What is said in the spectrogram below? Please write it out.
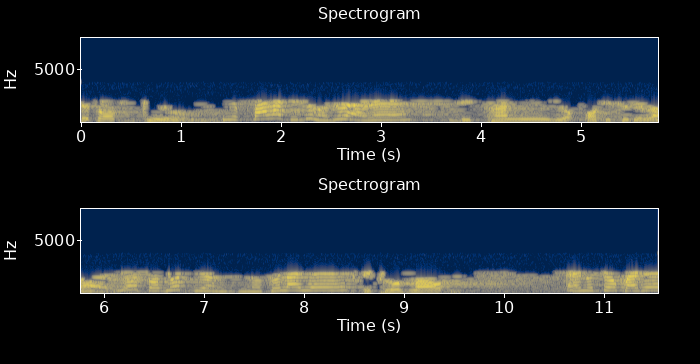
negotiator skill Ipá láti dúnàdúrà rẹ determine your attitude in life. yóò sọ bí ó ti rìn jìnnà tó láyé. A closed mouth, Ẹnu tí ó padé,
